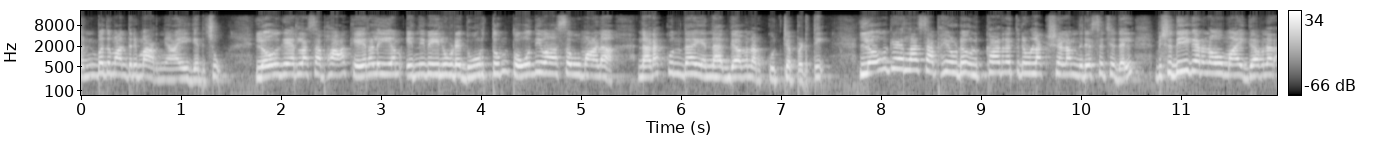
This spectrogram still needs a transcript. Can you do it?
ഒൻപത് മന്ത്രിമാർ ന്യായീകരിച്ചു. ലോക കേരള സഭ കേരളീയം എന്നിവയിലൂടെ ധൂർത്തും തോന്നിവാസവുമാണ് നടക്കുന്നത് എന്ന് ഗവർണർ കുറ്റപ്പെടുത്തി. ലോക കേരള സഭയുടെ ഉദ്ഘാടനത്തിനുള്ള ക്ഷണം നിരസിച്ചതിൽ വിശദീകരണവുമായി ഗവർണർ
